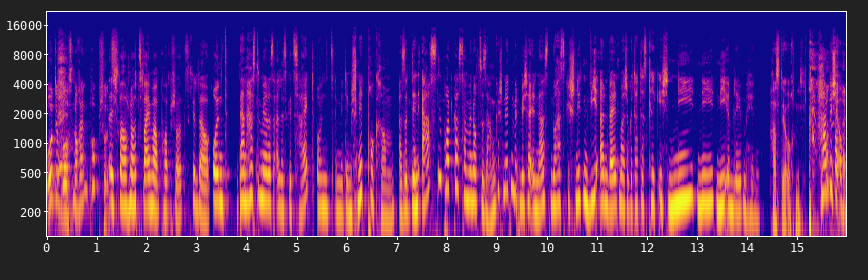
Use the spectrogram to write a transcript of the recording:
und du brauchst noch einen Popschutz. Ich brauche noch zweimal Popschutz, genau. Und dann hast du mir das alles gezeigt und mit dem Schnittprogramm. Also den ersten Podcast haben wir noch zusammengeschnitten mit Michael Nasten. Du hast geschnitten wie ein Weltmeister. gedacht, das kriege ich nie, nie, nie im Leben hin. Hast du ja auch nicht. Habe ich auch.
